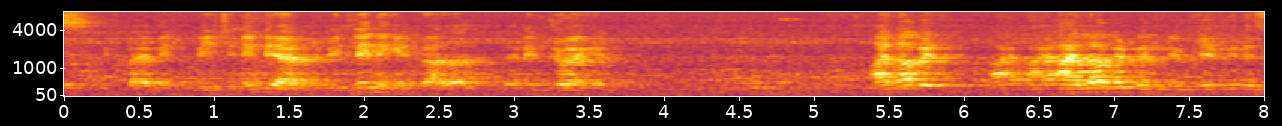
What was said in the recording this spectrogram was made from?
If I'm in the beach in India, I have to be cleaning it rather than enjoying it. I love it. I, I, I love it when you give me this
